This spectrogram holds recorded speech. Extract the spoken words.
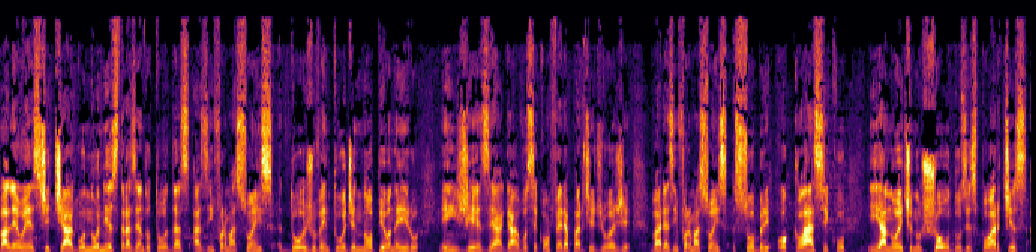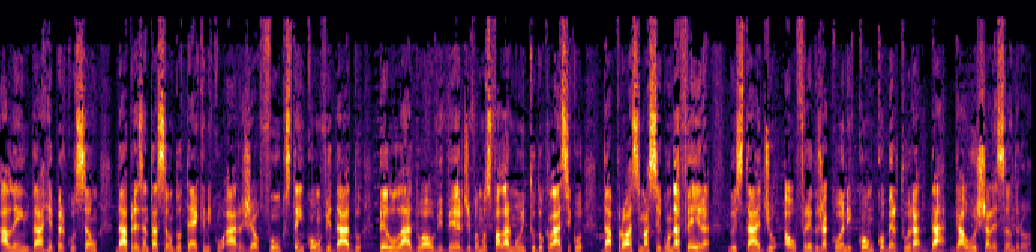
Valeu este Thiago Nunes trazendo todas as informações do Juventude no Pioneiro em GZH. Você confere a partir de hoje várias informações sobre o clássico e à noite no Show dos Esportes, além da repercussão da apresentação do técnico Argel Fux, tem convidado pelo lado Alviverde. Vamos falar muito do clássico da próxima segunda-feira no estádio Alfredo Jaconi com cobertura da Gaúcha, Alessandro.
